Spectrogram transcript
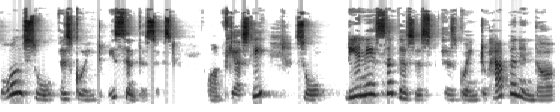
also is going to be synthesized. Obviously, so DNA synthesis is going to happen in the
